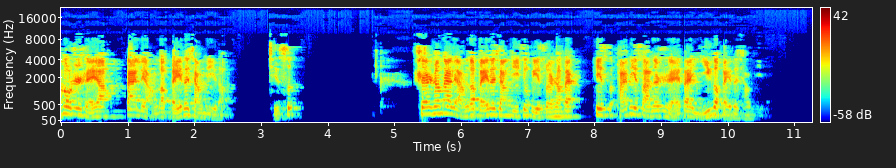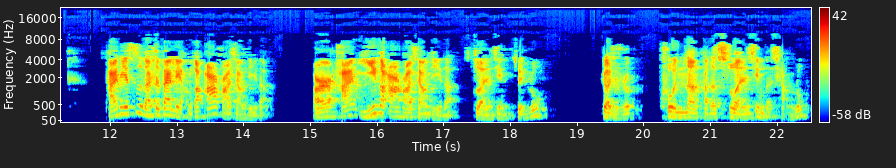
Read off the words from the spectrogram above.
后是谁呀？带两个贝塔枪机的，其次。身上带两个贝塔枪机就比身上带第四排第三的是谁？带一个贝塔枪机。排第四的是带两个阿尔法羟基的，而含一个阿尔法羟基的酸性最弱，这就是醌呢它的酸性的强弱。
